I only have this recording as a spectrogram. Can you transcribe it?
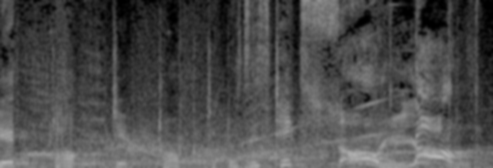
Tick tock, tick tock, tick tock. This takes so long!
